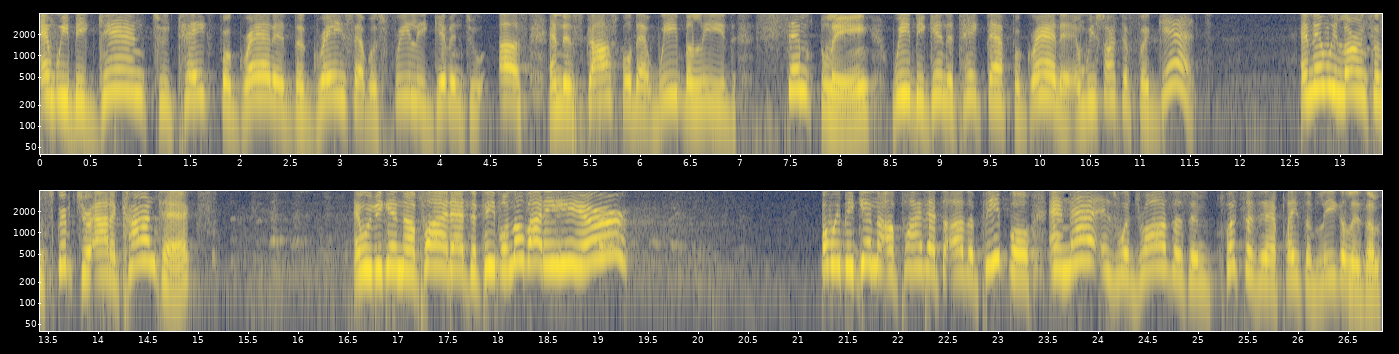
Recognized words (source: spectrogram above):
and we begin to take for granted the grace that was freely given to us and this gospel that we believed simply, we begin to take that for granted and we start to forget. And then we learn some scripture out of context and we begin to apply that to people. Nobody here. But we begin to apply that to other people, and that is what draws us and puts us in that place of legalism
